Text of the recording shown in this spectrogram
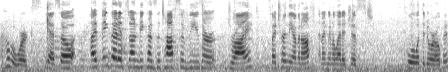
I hope it works. Yeah, so I think that it's done because the tops of these are dry. So I turn the oven off and I'm going to let it just cool with the door open,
